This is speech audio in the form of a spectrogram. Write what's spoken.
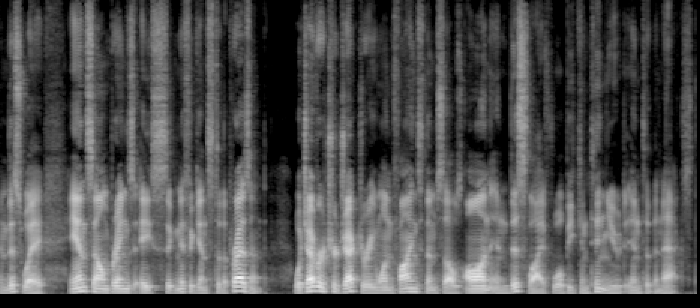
In this way, Anselm brings a significance to the present. Whichever trajectory one finds themselves on in this life will be continued into the next.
